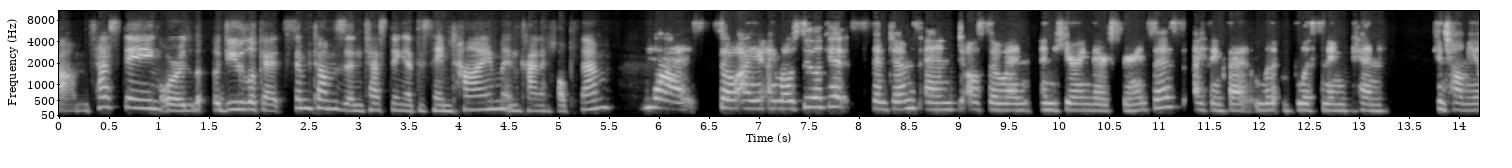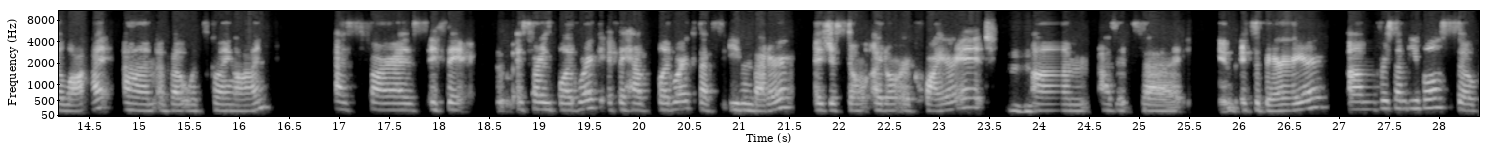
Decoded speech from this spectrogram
um, testing, or do you look at symptoms and testing at the same time and kind of help them? Yes. So I, I mostly look at symptoms and also in, in hearing their experiences. I think that li- listening can can tell me a lot um, about what's going on. As far as if they, as far as blood work, if they have blood work, that's even better. I just don't, I don't require it mm-hmm. um, as it's a, it's a barrier um, for some people. So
